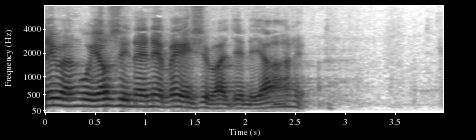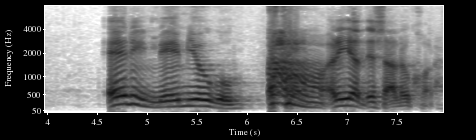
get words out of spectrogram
နိဗ္ဗာန်ကိုရောက်စေနိုင်တဲ့မေခင်ရှိပါခြင်းတရားတဲ့အဲ့ဒီ၄မျိုးကိုအရိယသစ္စာလို့ခေါ်တာ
